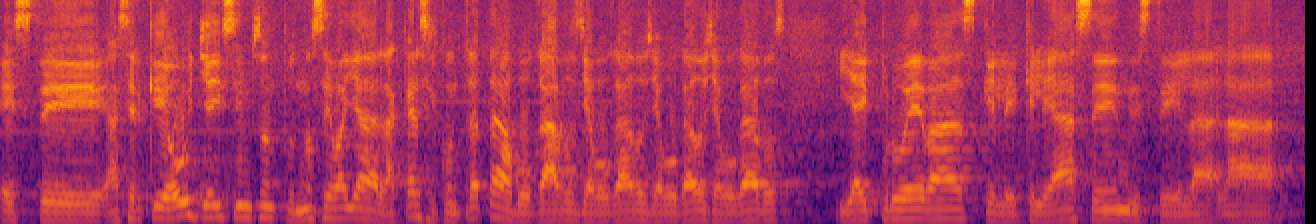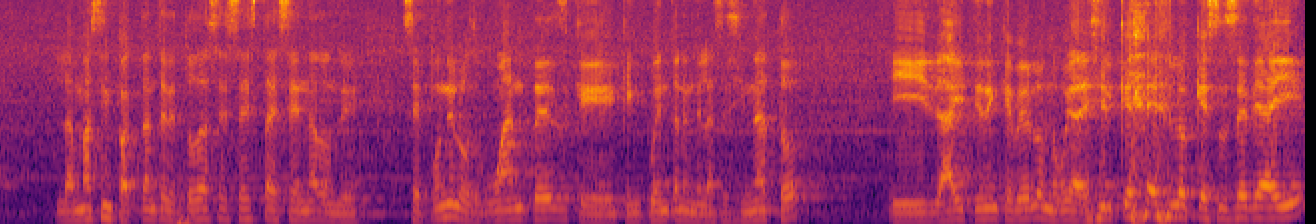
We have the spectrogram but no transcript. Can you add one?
este, hacer que O.J. Simpson pues, no se vaya a la cárcel. Contrata abogados y abogados y abogados y abogados y hay pruebas que le, que le hacen. Este, la, la, la, más impactante de todas es esta escena donde se ponen los guantes que, que encuentran en el asesinato y ahí tienen que verlo. No voy a decir qué es lo que sucede ahí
